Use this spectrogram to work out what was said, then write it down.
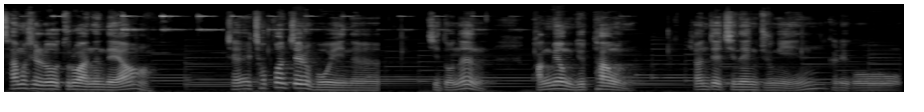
사무실로 들어왔는데요. 제일 첫 번째로 보이는 지도는 광명 뉴타운 현재 진행 중인 그리고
